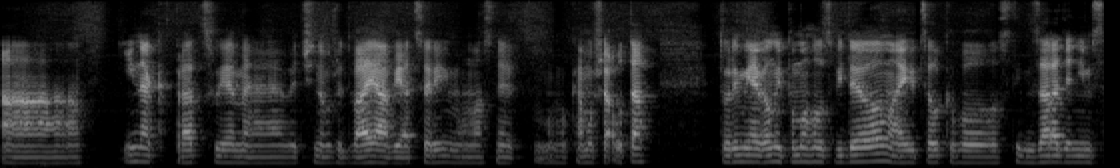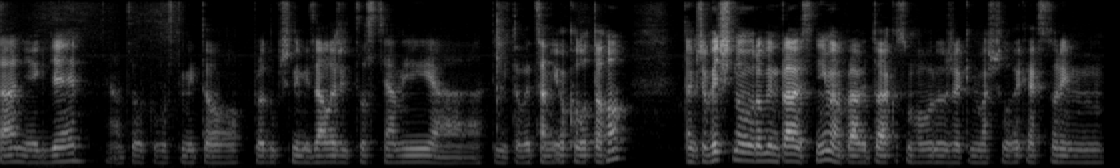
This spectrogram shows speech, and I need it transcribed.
A inak pracujeme väčšinou už dvaja a viacerí. Mám vlastne kamoša Ota, ktorý mi aj veľmi pomohol s videom, aj celkovo s tým zaradením sa niekde a celkovo s týmito produkčnými záležitosťami a týmito vecami okolo toho. Takže väčšinou robím práve s ním a práve to, ako som hovoril, že keď máš človeka, s ktorým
